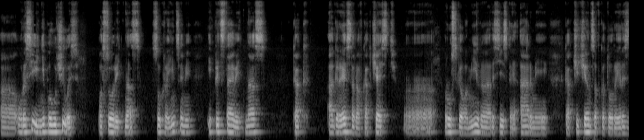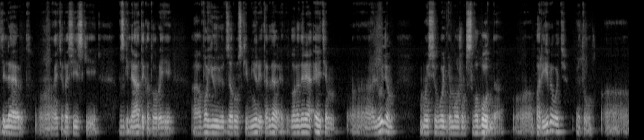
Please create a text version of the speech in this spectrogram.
а, у России не получилось поссорить нас с украинцами и представить нас как агрессоров, как часть а, русского мира, российской армии, как чеченцев, которые разделяют эти российские взгляды, которые воюют за русский мир и так далее. Благодаря этим людям мы сегодня можем свободно э, парировать эту, э,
